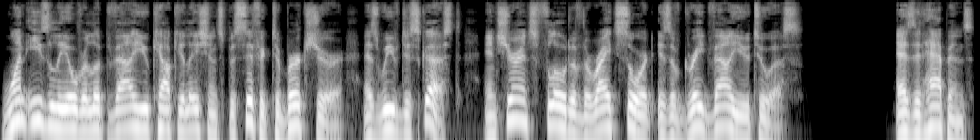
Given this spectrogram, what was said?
one easily overlooked value calculation specific to Berkshire, as we've discussed, insurance float of the right sort is of great value to us. As it happens,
